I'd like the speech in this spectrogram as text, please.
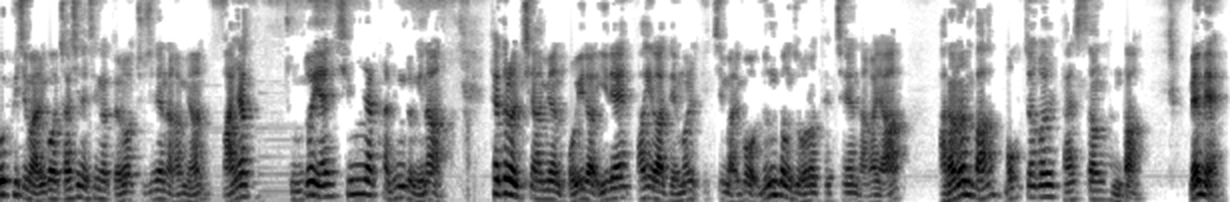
굽히지 말고 자신의 생각대로 추진해 나가면 만약 중도의 심약한 행동이나 태도를 취하면 오히려 일에 방해가 됨을 잊지 말고 능동적으로 대처해 나가야 바라는 바 목적을 달성한다. 매매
